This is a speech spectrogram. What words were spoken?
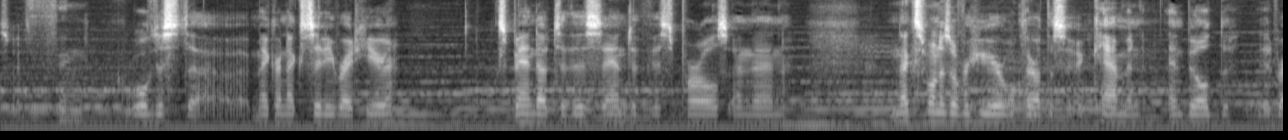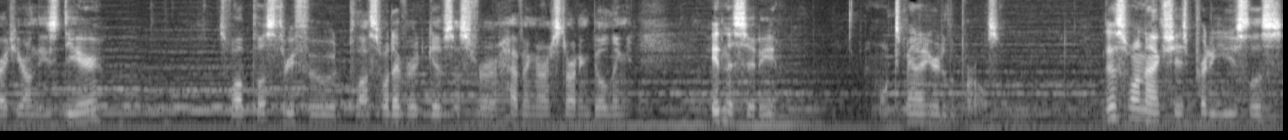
So I think we'll just uh, make our next city right here. Expand out to this and to this pearls, and then next one is over here. We'll clear out this encampment and build it right here on these deer. So we'll plus 3 food, plus whatever it gives us for having our starting building in the city. And we'll expand it here to the pearls. This one actually is pretty useless.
